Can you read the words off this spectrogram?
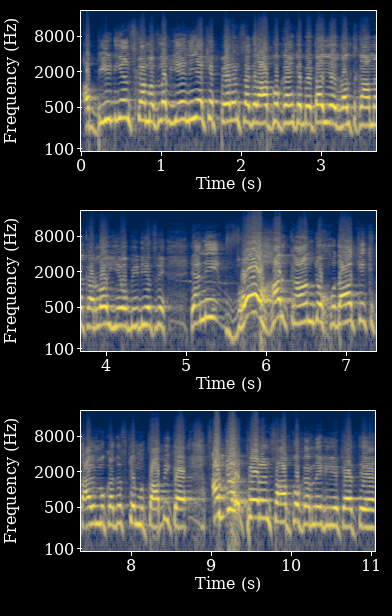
اوبیڈینس کا مطلب یہ نہیں ہے کہ پیرنٹس اگر آپ کو کہیں کہ بیٹا یہ غلط کام ہے، کر لو، یہ اوبیڈینس نہیں۔ یعنی وہ ہر کام جو خدا کی کتاب مقدس کے مطابق ہے، اگر پیرنٹس آپ کو کرنے کے لیے کہتے ہیں،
